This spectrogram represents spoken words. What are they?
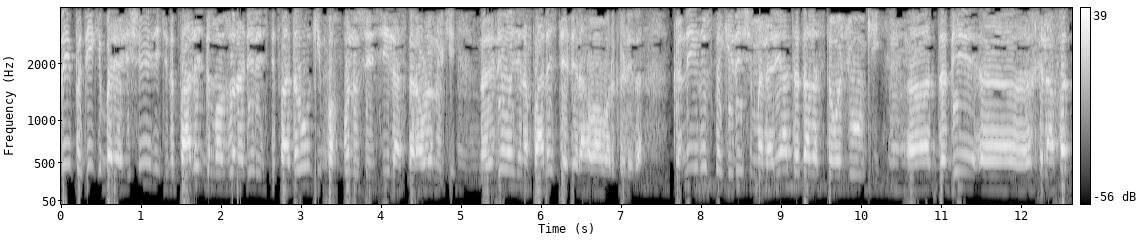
دوی په دې کښې بریالي شوي دي چې د فالج د موضوع نه ډېره استفاده وکړي په خپلو سیاسي لاسته راوړنو کښې نو د دې وجې نه فالج ته یې ډېره هوا ورکړې ده که نه یې روسته کېدای شي ملاریا ته دغسې توجه وکړي د دې خلافت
